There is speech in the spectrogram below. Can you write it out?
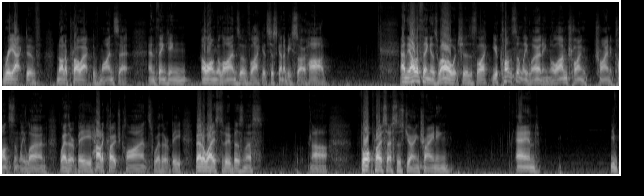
reactive, not a proactive mindset, and thinking along the lines of like, it's just going to be so hard. And the other thing as well, which is like you're constantly learning. Well, I'm trying trying to constantly learn, whether it be how to coach clients, whether it be better ways to do business, uh, thought processes during training, and you've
